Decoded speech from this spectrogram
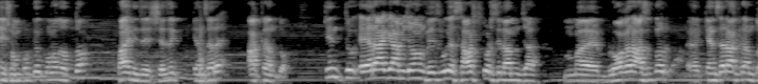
এই সম্পর্কে কোনো তথ্য পাইনি যে সে যে ক্যান্সারে আক্রান্ত। কিন্তু এর আগে আমি যখন ফেসবুকে সার্চ করছিলাম যা ব্লগার আসাদ নূর ক্যান্সারে আক্রান্ত,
